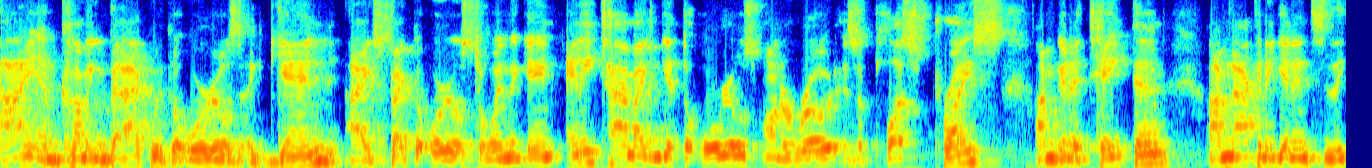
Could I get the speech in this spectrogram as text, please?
I am coming back with the Orioles again. I expect the Orioles to win the game. Anytime I can get the Orioles on a road as a plus price, I'm going to take them. I'm not going to get into the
